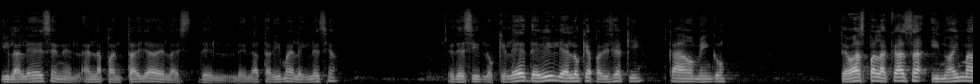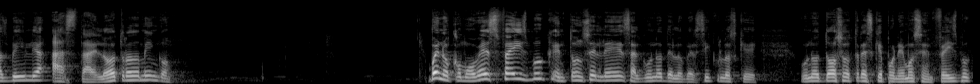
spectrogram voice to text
¿Y la lees en, la pantalla de la, de la tarima de la iglesia? Es decir, lo que lees de Biblia es lo que aparece aquí cada domingo. Te vas para la casa y no hay más Biblia hasta el otro domingo. Bueno, como ves Facebook, entonces lees algunos de los versículos que, unos dos o tres que ponemos en Facebook.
